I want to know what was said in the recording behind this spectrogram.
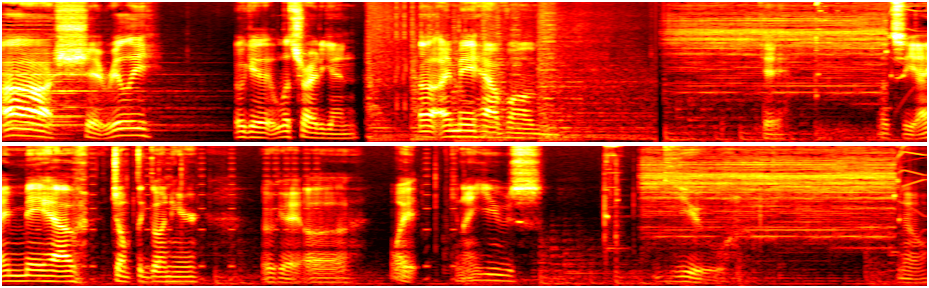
Ah, shit, really? Okay, let's try it again. Uh, I may have, um... Okay. Let's see, I may have jumped the gun here. Okay, uh... Wait, can I use... You? No.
